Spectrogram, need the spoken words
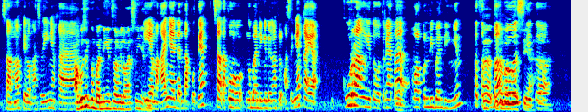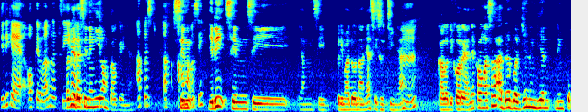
sama film aslinya kan. aku sih ngebandingin sama film aslinya. Iya makanya dan takutnya saat aku ngebandingin dengan film aslinya kayak kurang gitu. Ternyata Iya. walaupun dibandingin tetap tetap bagus, ya. gitu. Ah. jadi kayak oke banget sih tapi ada scene yang hilang tau kayaknya apa sih Scene- apa sih jadi scene si yang si primadonanya si sucinya Hmm. kalau di Koreanya kalau nggak salah ada bagian yang dia nimpuk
